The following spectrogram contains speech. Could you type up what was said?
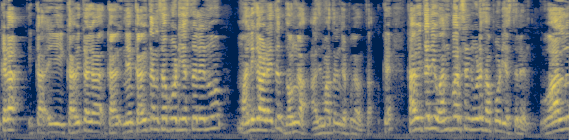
ఇక్కడ ఈ కవిత కవితగా కవి- నేను కవితను సపోర్ట్ చేస్తలేను మల్లిగాడైతే దొంగ అది మాత్రం చెప్పగలుగుతా ఓకే? కవితని వన్ పర్సెంట్ కూడా సపోర్ట్ చేస్తలేను. వాళ్ళు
